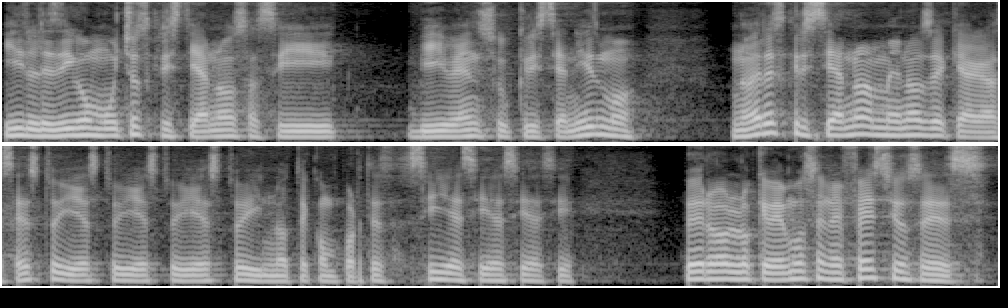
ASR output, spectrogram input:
Y les digo, muchos cristianos así viven su cristianismo. No eres cristiano a menos de que hagas esto y esto y esto y esto y no te comportes así, así, así, así. Pero lo que vemos en Efesios es,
